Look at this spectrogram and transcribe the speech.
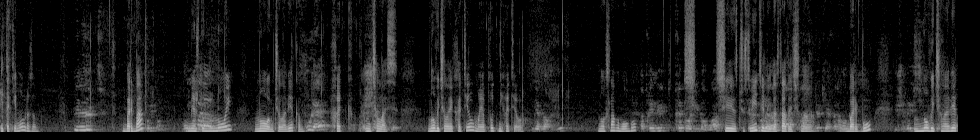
И таким образом борьба между мной, новым человеком, началась. Новый человек хотел, моя плоть не хотела. Но, слава Богу, через чувствительную, достаточно борьбу, новый человек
